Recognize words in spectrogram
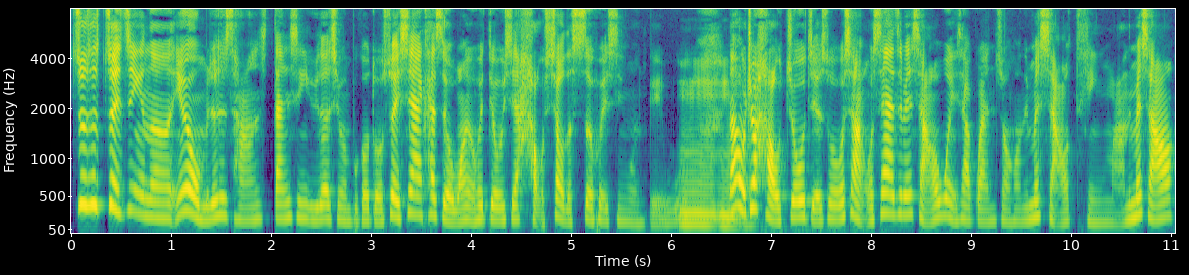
就是最近呢，因为我们就是常常担心娱乐新闻不够多，所以现在开始有网友会丢一些好笑的社会新闻给我。嗯，嗯，然后我就好纠结，说我想我现在这边想要问一下观众哈，你们想要听吗？你们想要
